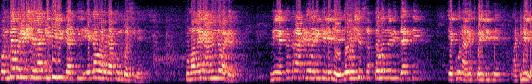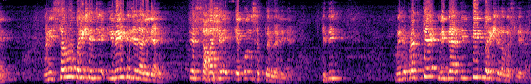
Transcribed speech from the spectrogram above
कोणत्या परीक्षेला किती विद्यार्थी एका वर्गातून बसले? तुम्हालाही आनंद वाटेल. मी एकत्र आकडेवारी केलेली आहे. दोनशे सत्तावन्न विद्यार्थी एकूण आहेत पहिली ते आठवीला. आणि सर्व परीक्षांचे इव्हेंट जे झालेले आहेत ते सहाशे एकोणसत्तर झालेले आहेत. किती? म्हणजे प्रत्येक विद्यार्थी तीन परीक्षेला बसलेला आहे.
